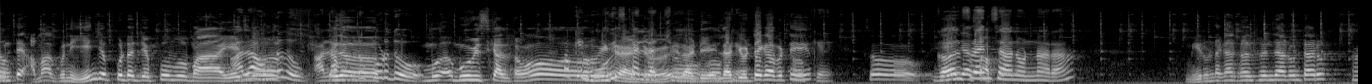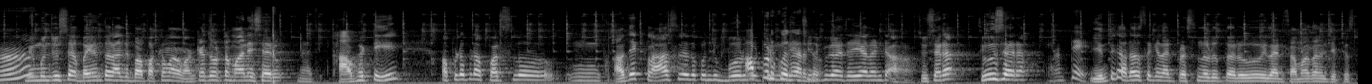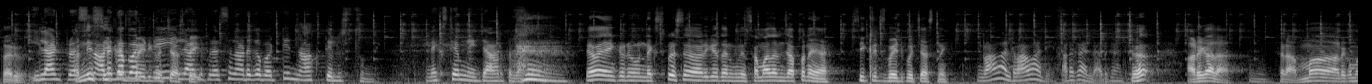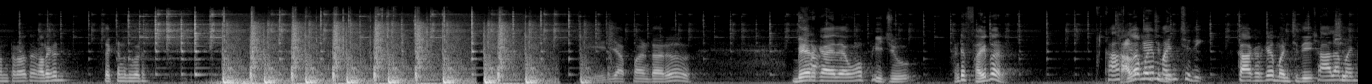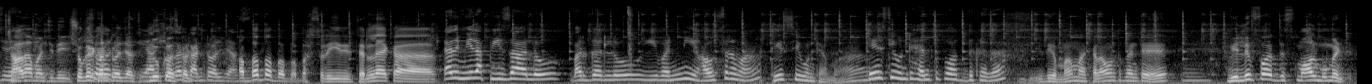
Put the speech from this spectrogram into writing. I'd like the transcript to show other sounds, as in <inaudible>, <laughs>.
ఉంటాయి అమ్మా కొన్ని ఏం చెప్పుకుంటా చెప్పు మా ఏజ్ ఉండదు. అలా ఉండకూడదు. మూవీస్కి వెళ్ళొచ్చు. ఇలాంటి Okay. ఇలాంటి ఉంటాయి కాబట్టి. సో గర్ల్ ఫ్రెండ్స్ ఏమైనా ఉన్నారా మీరుండగా గర్ల్ ఫ్రెండ్స్ ఆడు ఉంటారు ఆ? మిమ్మల్ని చూస్తే భయంతో అది మా పక్క మా వంక చూడటం మానేశారు. కాబట్టి అప్పుడప్పుడు ఆ పర్సులో అదే క్లాస్ ఏదో కొంచెం బోర్. చిలుపుగా చేయాలంటే చూసారా? చూసారా? అంతే. ఎందుకు అనవసరంగా ఇలాంటి ప్రశ్నలు అడుగుతారు ఇలాంటి సమాధానం చెప్పిస్తారు? ఇలాంటి ప్రశ్నలు అడగబట్టి ఇలాంటి ప్రశ్నలు అడగబట్టి నాకు తెలుస్తుంది. నెక్స్ట్ టైం నీ జాగ్రత్త <sighs> ఇంకా నువ్వు నెక్స్ట్ ప్రశ్న అడిగేదానికి నేను సమాధానం చెప్పనయా సీక్రెట్స్ బయటకు వచ్చేస్తున్నాయి. రావాలి రావాలి. అడగాలి అడగాలి. అడగాల? సరే అమ్మ అడగమన్న తర్వాత అడగండి. సెకండ్ కూడా. ఏం చెప్పమంటారు? బీరకాయలేమో పీచు. అంటే ఫైబర్. చాలా కాకరకాయ మంచిది. కాకరకాయ మంచిది. చాలా మంచిది. చాలా. మంచిది. షుగర్ కంట్రోల్ చేస్తుంది. గ్లూకోజ్ sugar control చేస్తుంది. అబ్బాబ్బాబ్బా అసలు ఇది తినలేక లేదా మీలా పిజ్జాలు బర్గర్లు ఇవన్నీ అవసరమా? టేస్టీ ఉంటాయమ్మా టేస్టీ ఉంటే హెల్త్ పోద్ది కదా. ఇది అమ్మా మాకు ఎలా ఉంటుందంటే we live for the small moment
